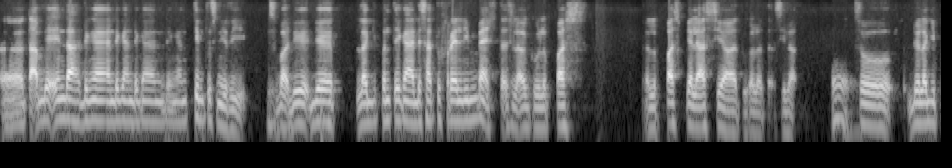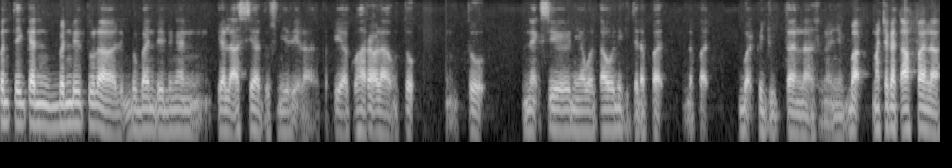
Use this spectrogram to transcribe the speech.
uh, tak ambil endah dengan dengan dengan dengan team tu sendiri sebab dia dia lagi penting kan ada satu friendly match tak silap aku lepas lepas Piala Asia tu kalau tak silap. Oh. So dia lagi pentingkan benda tu lah berbanding dengan Piala Asia tu sendiri lah. Tapi aku harap lah untuk untuk next year ni awal tahun ni kita dapat dapat buat kejutan lah sebenarnya. But, macam kata Afan lah,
